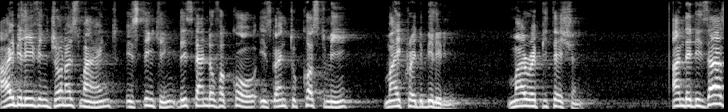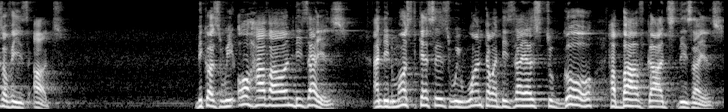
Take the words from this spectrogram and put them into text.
I believe in Jonah's mind is thinking this kind of a call is going to cost me my credibility, my reputation, and the desires of his heart because we all have our own desires. And in most cases, we want our desires to go above God's desires.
